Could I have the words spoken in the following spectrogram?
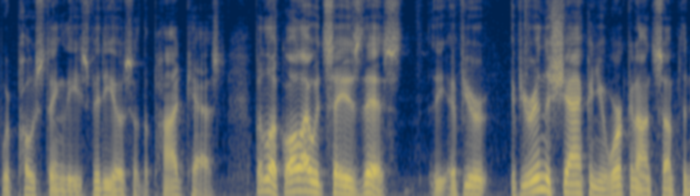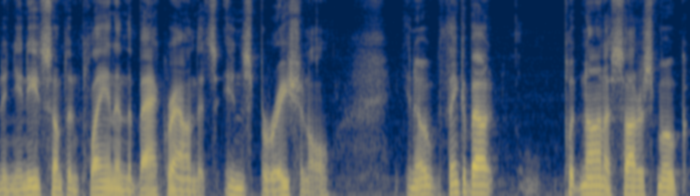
we're posting these videos of the podcast. But look, all I would say is this if you're, if you're in the shack and you're working on something and you need something playing in the background that's inspirational, you know, think about putting on a solder smoke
